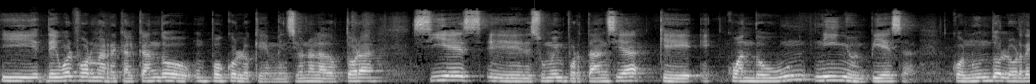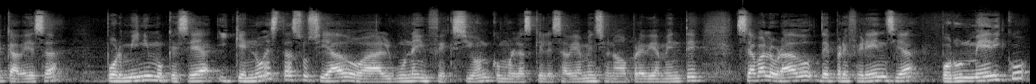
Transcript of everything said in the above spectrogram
Y de igual forma, recalcando un poco lo que menciona la doctora, sí es eh, de suma importancia que eh, cuando un niño empieza con un dolor de cabeza, por mínimo que sea, y que no está asociado a alguna infección como las que les había mencionado previamente, se ha valorado de preferencia por un médico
